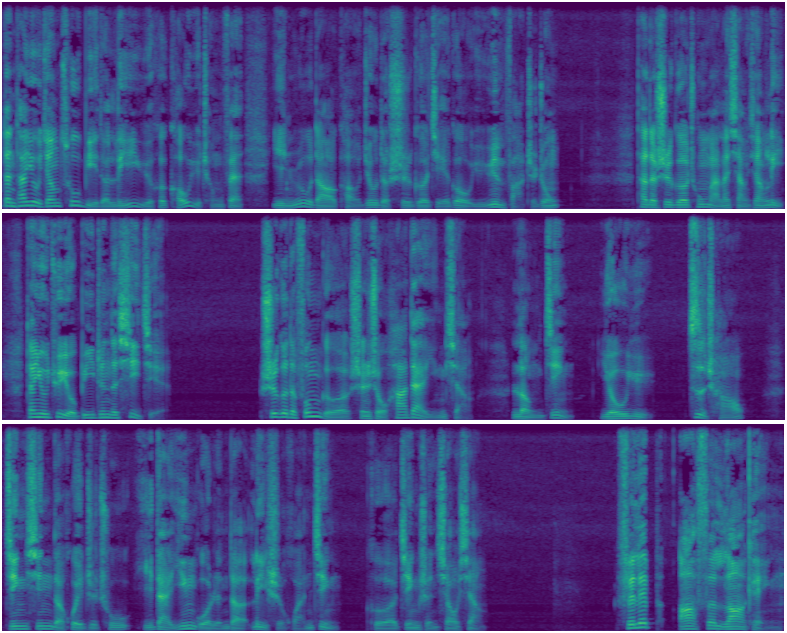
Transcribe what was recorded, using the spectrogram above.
但他又将粗鄙的俚语和口语成分引入到考究的诗歌结构与韵法之中。他的诗歌充满了想象力，但又具有逼真的细节。诗歌的风格深受哈代影响，冷静、忧郁、自嘲，精心地绘制出一代英国人的历史环境和精神肖像。Philip Arthur Larkin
